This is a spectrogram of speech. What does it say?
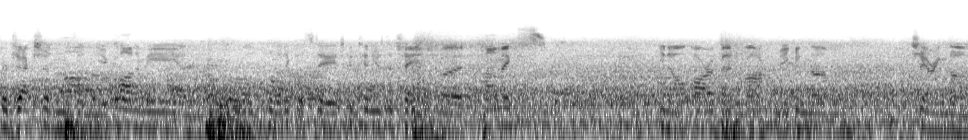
projections and the economy and the world political stage continues to change, but comics, you know, are a bedrock, making them, sharing them,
